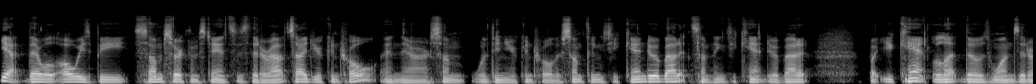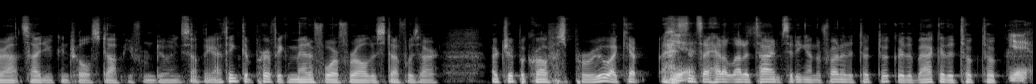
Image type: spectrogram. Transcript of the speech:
yeah, there will always be some circumstances that are outside your control and there are some within your control. There's some things you can do about it, some things you can't do about it. But you can't let those ones that are outside your control stop you from doing something. I think the perfect metaphor for all this stuff was our our trip across Peru. I kept Yeah. since I had a lot of time sitting on the front of the tuk tuk or the back of the tuk tuk Yeah.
